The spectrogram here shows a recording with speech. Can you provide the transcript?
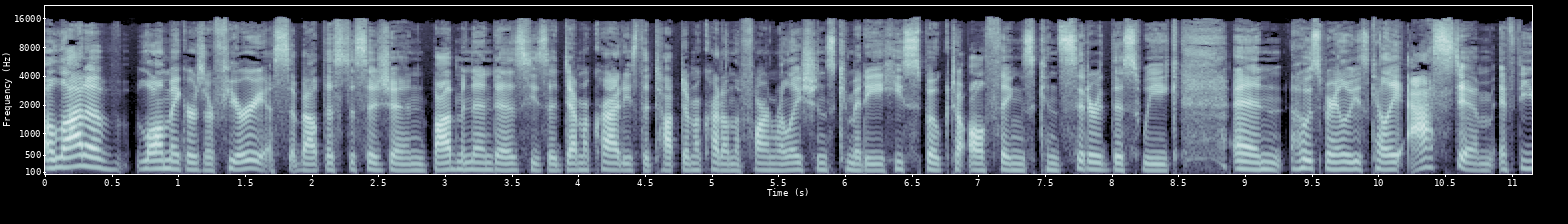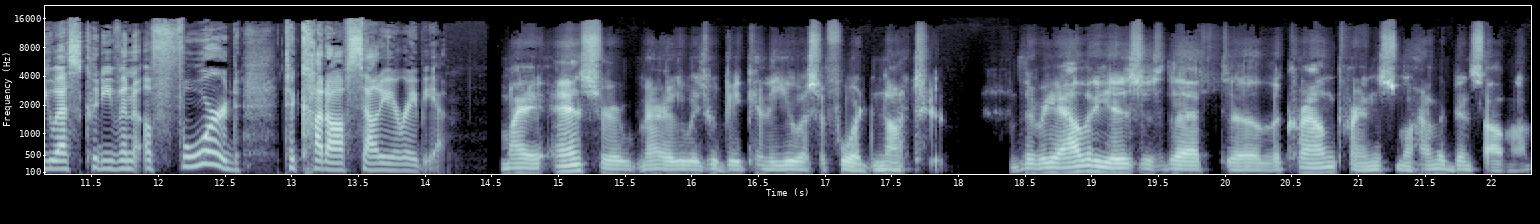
A lot of lawmakers are furious about this decision. Bob Menendez, he's a Democrat. He's the top Democrat on the Foreign Relations Committee. He spoke to All Things Considered this week. And host Mary Louise Kelly asked him if the U.S. could even afford to cut off Saudi Arabia. My answer, Mary Louise, would be can the U.S. afford not to? The reality is, is that uh, the Crown Prince, Mohammed bin Salman,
